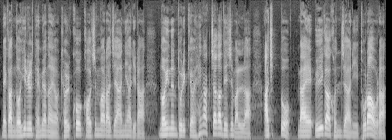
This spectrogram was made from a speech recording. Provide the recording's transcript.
내가 너희를 대면하여 결코 거짓말하지 아니하리라. 너희는 돌이켜 행악자가 되지 말라. 아직도 나의 의가 건재하니 돌아오라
